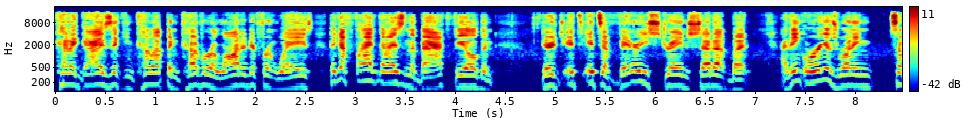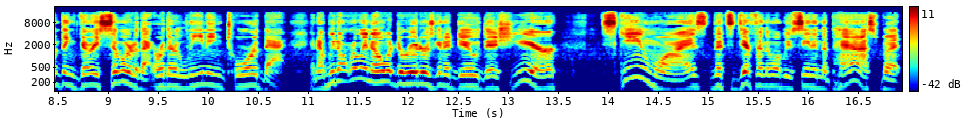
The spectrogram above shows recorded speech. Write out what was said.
kind of guys that can come up and cover a lot of different ways. They got five guys in the backfield, and it's it's a very strange setup, but I think Oregon's running something very similar to that, or they're leaning toward that. And we don't really know what DeRuyter is going to do this year, scheme wise. That's different than what we've seen in the past, but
